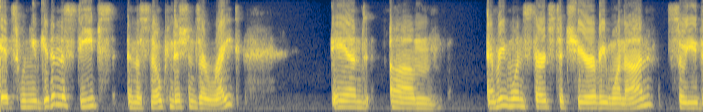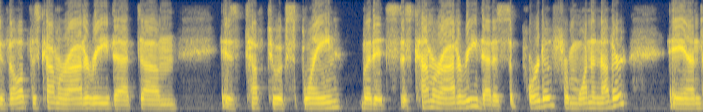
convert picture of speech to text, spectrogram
it's when you get in the steeps and the snow conditions are right, and um, everyone starts to cheer everyone on. So you develop this camaraderie that um, is tough to explain but it's this camaraderie that is supportive from one another and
